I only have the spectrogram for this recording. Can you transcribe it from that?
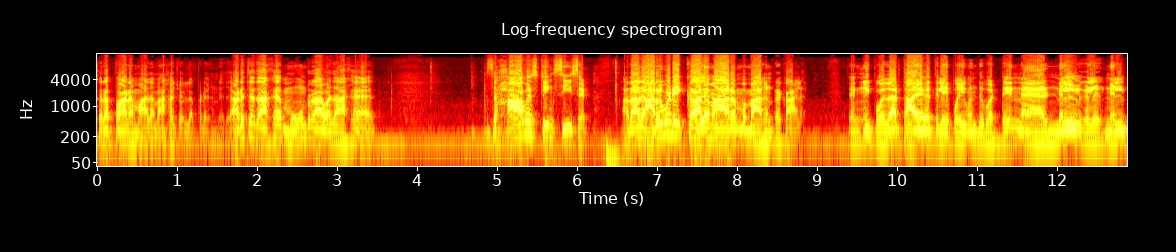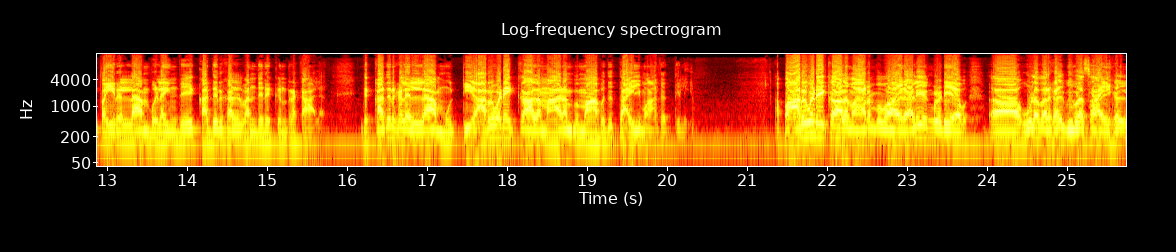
சிறப்பான மாதமாக சொல்லப்படுகின்றது. அடுத்ததாக மூன்றாவதாக ஹார்வெஸ்டிங் சீசன் அதாவது அறுவடை காலம் ஆரம்பமாகின்ற காலம். இப்போதான் தாயகத்திலே போய் வந்துவிட்டு நெல்கள் நெல் பயிரெல்லாம் விளைந்து கதிர்கள் வந்திருக்கின்ற காலம். இந்த கதிர்கள் எல்லாம் முற்றி அறுவடை காலம் ஆரம்பமாவது தை மாதத்திலே. அப்போ அறுவடை காலம் ஆரம்பமாகிறாலே எங்களுடைய உழவர்கள் விவசாயிகள்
